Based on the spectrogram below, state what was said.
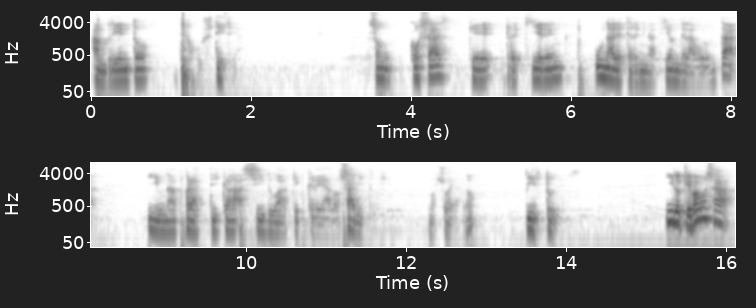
hambriento de justicia. Son cosas que requieren una determinación de la voluntad y una práctica asidua que crea los hábitos. No suena, ¿no? Virtudes. Y lo que vamos a,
